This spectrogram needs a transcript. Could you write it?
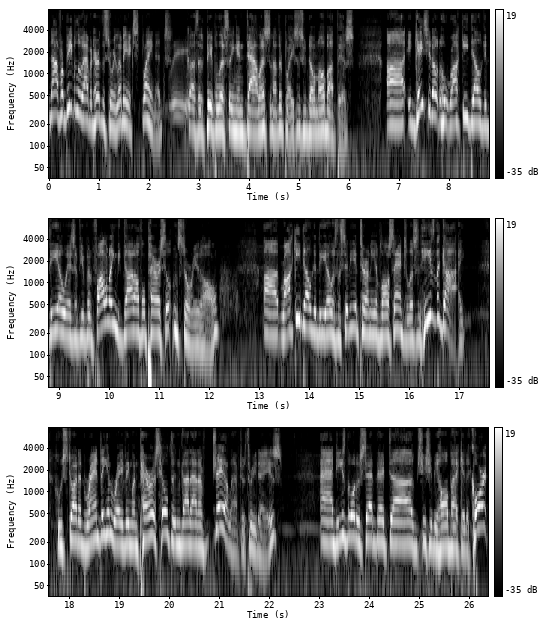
Now, for people who haven't heard the story, let me explain it. Please. Because there's people listening in Dallas and other places who don't know about this. Uh, in case you don't know who Rocky Delgadillo is, if you've been following the god-awful Paris Hilton story at all, uh, Rocky Delgadillo is the city attorney of Los Angeles, and he's the guy who started ranting and raving when Paris Hilton got out of jail after three days. And he's the one who said that uh, she should be hauled back into court,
